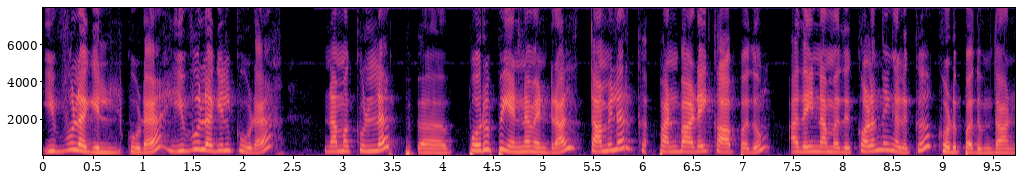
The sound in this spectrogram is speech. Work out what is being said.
இவ்வுலகில் கூட இவ்வுலகில் கூட நமக்குள்ள பொறுப்பு என்னவென்றால் தமிழர் பண்பாடை காப்பதும் அதை நமது குழந்தைங்களுக்கு கொடுப்பதும் தான்.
